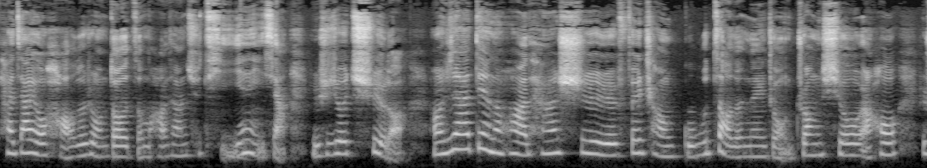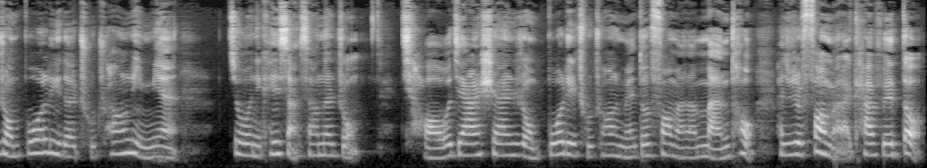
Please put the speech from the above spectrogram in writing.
他家有好多种豆子，我们好想去体验一下，于是就去了。然后这家店的话，它是非常古早的那种装修，然后这种玻璃的橱窗里面，就你可以想象那种乔家山这种玻璃橱窗里面都放满了馒头，它就是放满了咖啡豆，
